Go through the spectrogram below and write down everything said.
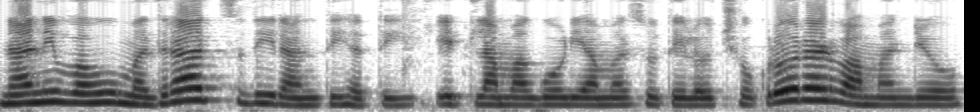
નાની વહુ મધરાત સુધી રાંધતી હતી. એટલામાં ગોળિયામાં સૂતેલો છોકરો રડવા માંડ્યો.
